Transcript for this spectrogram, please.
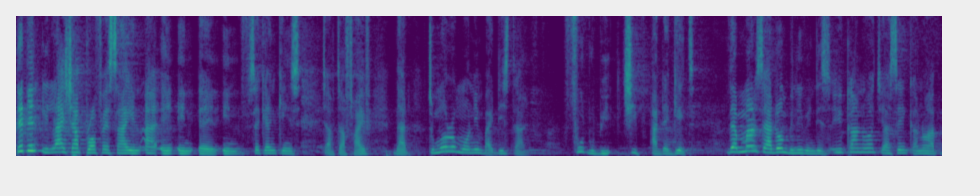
Didn't Elisha prophesy in, uh, in, in, in 2 Kings chapter 5 that tomorrow morning by this time, food will be cheap at the gate? The man said, I don't believe in this. You can't, what you are saying cannot happen.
